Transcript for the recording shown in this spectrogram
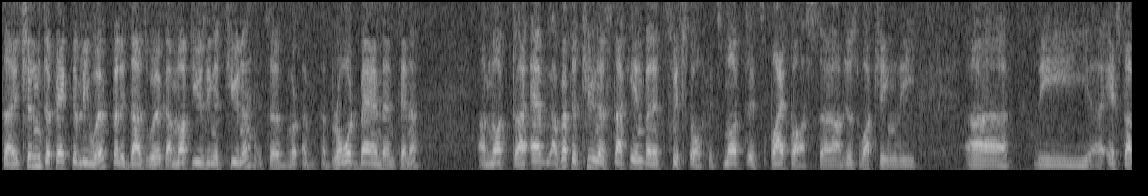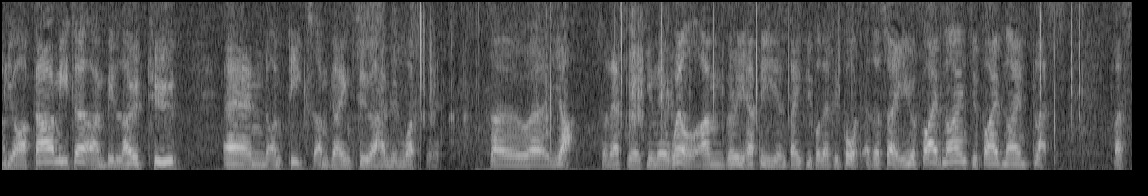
so it shouldn't effectively work, but it does work. I'm not using a tuner. It's a, a, a broadband antenna. I'm not. I have, I've got the tuner stuck in, but it's switched off. It's not. It's bypassed. So I'm just watching the uh, the uh, SWR power meter. I'm below two, and on peaks I'm going to 100 watts there. So uh, yeah. So that's working there well. I'm very happy and thank you for that report. As I say, you're 5.9 to 5.9 plus, plus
